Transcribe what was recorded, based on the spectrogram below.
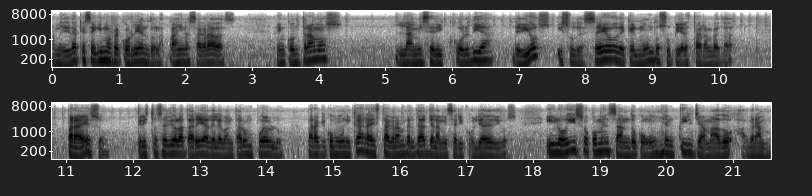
a medida que seguimos recorriendo las páginas sagradas, encontramos la misericordia de Dios y su deseo de que el mundo supiera esta gran verdad. Para eso, Cristo se dio la tarea de levantar un pueblo para que comunicara esta gran verdad de la misericordia de Dios. Y lo hizo comenzando con un gentil llamado Abraham,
